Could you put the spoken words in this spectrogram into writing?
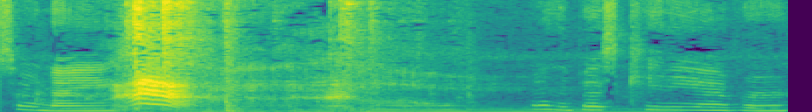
so nice. You're the best kitty ever.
